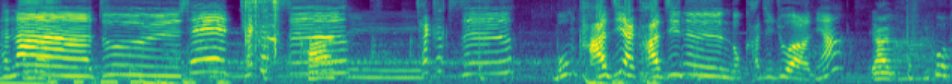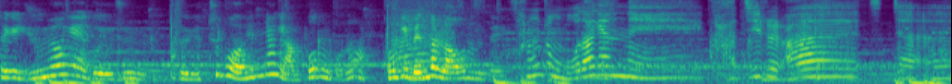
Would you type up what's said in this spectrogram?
하나 둘셋 찰칵스 가지. 찰칵스 뭔 가지야 가지는 너 가지 좋아하냐? 야 이거 되게 유명해. 너 요즘 그 유튜버 햇냥이 안 보는구나. 거기 맨날 나오는데. 상종 못하겠네 가지를 아 진짜 아.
